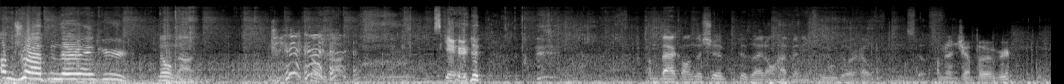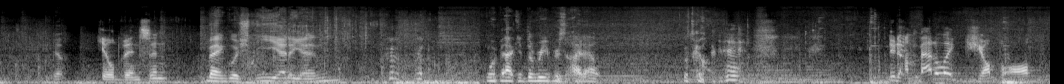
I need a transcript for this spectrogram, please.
I'm dropping there, anchor. No, I'm not. No, I'm not. Scared. I'm back on the ship because I don't have any food or health and stuff. I'm gonna jump over. Yep. Killed Vincent. Vanquished yet again. We're back at the Reaper's hideout. Let's go. Dude, I'm about to like jump off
